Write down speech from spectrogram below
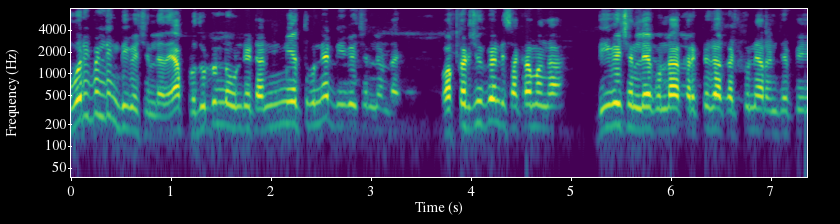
ఎవరి బిల్డింగ్ డీవియేషన్ లేదా? ప్రొద్దుటూరులో ఉండేటి అన్ని ఎత్తుకునే డీవియేషన్లు ఉన్నాయి. ఒక్కటి చూపించండి సక్రమంగా. డీవియేషన్ లేకుండా కరెక్ట్గా కట్టుకున్నారని చెప్పి.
